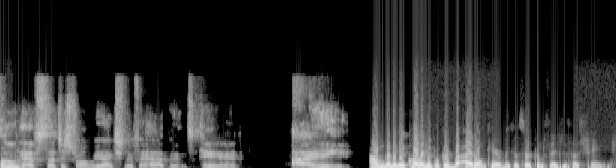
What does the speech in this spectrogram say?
Um, have such a strong reaction if it happens. And I I'm gonna get called a hypocrite, but I don't care because circumstances has changed.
